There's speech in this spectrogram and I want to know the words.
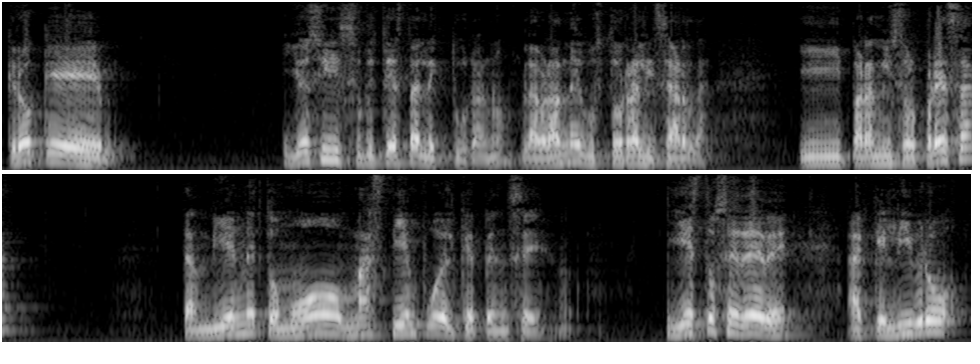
creo que yo sí disfruté esta lectura, ¿no? La verdad me gustó realizarla. Y para mi sorpresa, también me tomó más tiempo del que pensé. Y esto se debe a que el libro,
